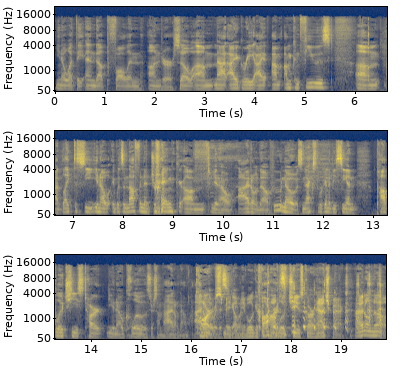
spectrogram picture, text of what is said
You know what? They end up falling under. So, um, Matt, I agree. I I'm, I'm confused. Um, I'd like to see. You know, it was enough in a drink. Um, you know, I don't know. Who knows? Next, we're gonna be seeing Pablo Cheese Tart. You know, clothes or something. I don't know. I don't know where Cars, this is maybe. going. Maybe we'll get Cars. the Pablo Cheese Cart hatchback. I don't know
